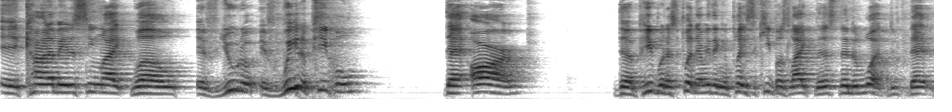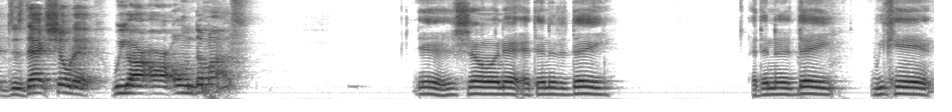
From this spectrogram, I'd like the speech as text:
It kind of made it seem like, well, if you the if we the people that are the people that's putting everything in place to keep us like this, then what? Do that does that show that we are our own demise? Yeah, it's showing that at the end of the day, at the end of the day, we can't,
